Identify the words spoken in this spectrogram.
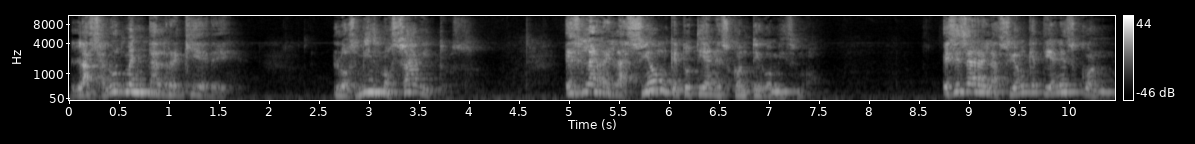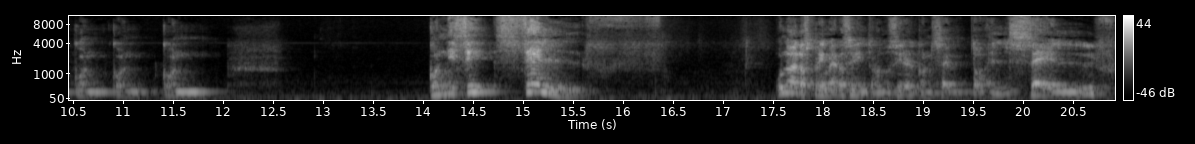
la salud mental requiere los mismos hábitos. Es la relación que tú tienes contigo mismo. Es esa relación que tienes con, con, con, con, con ese self. Uno de los primeros en introducir el concepto del self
